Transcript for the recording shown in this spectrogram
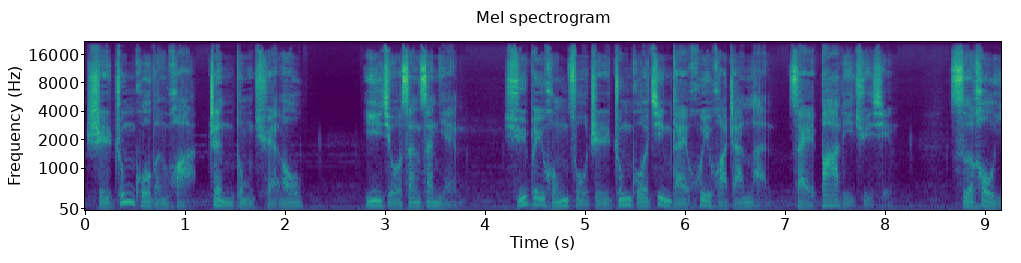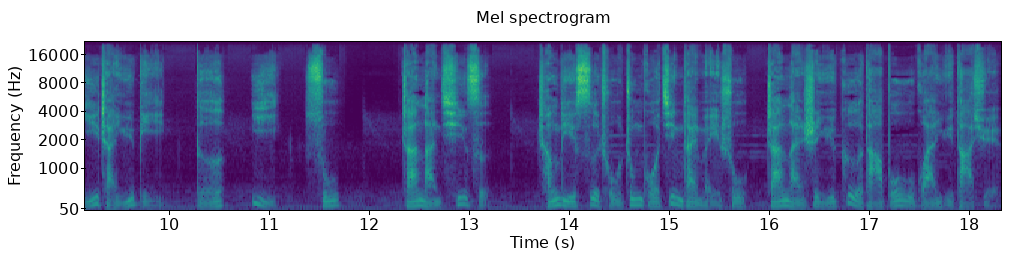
使中国文化震动全欧。一九三三年，徐悲鸿组织中国近代绘画展览在巴黎举行，此后移展于彼、德、意、苏，展览七次，成立四处中国近代美术展览室于各大博物馆与大学。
